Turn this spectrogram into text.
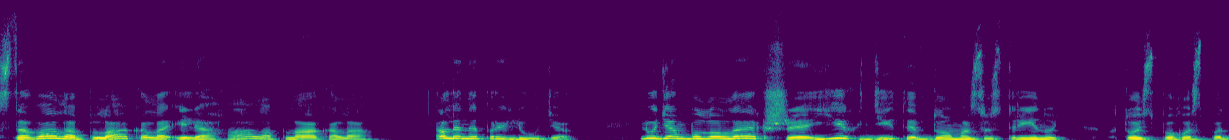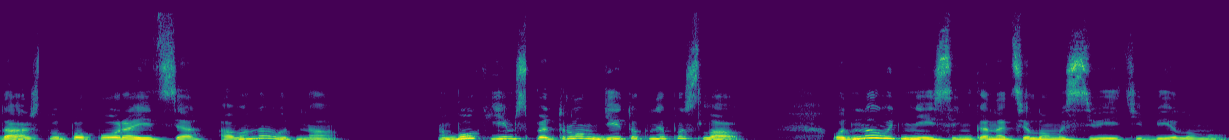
Вставала, плакала і лягала, плакала, але не при людях. Людям було легше, їх діти вдома зустрінуть, хтось по господарству попорається, а вона одна. Бог їм з Петром діток не послав. Одна однісінька на цілому світі білому.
